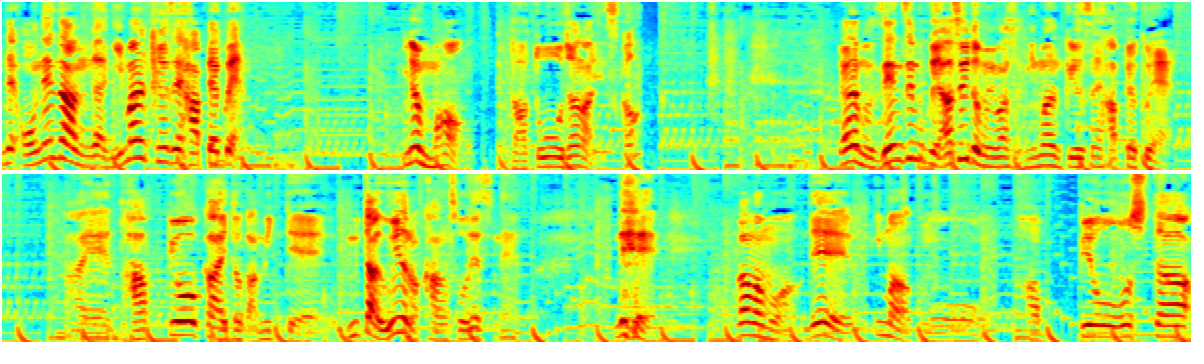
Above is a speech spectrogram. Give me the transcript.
で、お値段が29,800円。でもまあ、妥当じゃないですかいやでも全然僕安いと思います。2万9800円。えー、と、発表会とか見て、見た上での感想ですね。で、まあまあまあ、で、今、この、発表した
